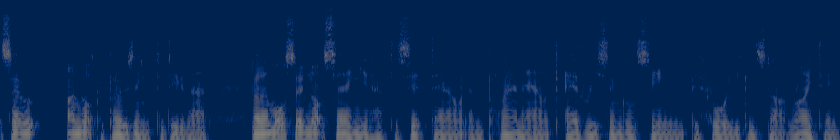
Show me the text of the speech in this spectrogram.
So I'm not proposing to do that, but I'm also not saying you have to sit down and plan out every single scene before you can start writing,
